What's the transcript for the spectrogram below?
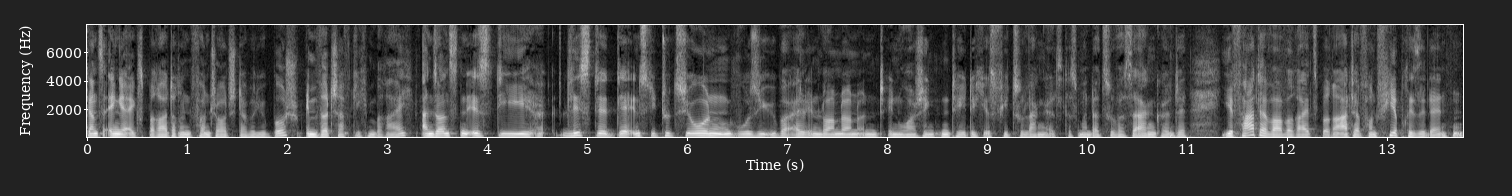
ganz enge Ex-Beraterin von George W. Bush im wirtschaftlichen Bereich. Ansonsten ist die Liste der Institutionen, wo sie überall in London und in Washington tätig ist, viel zu lang, als dass man dazu was sagen könnte. Ihr Vater war bereits Berater von vier Präsidenten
